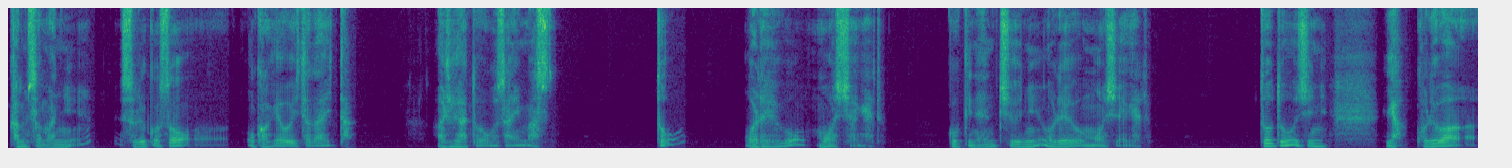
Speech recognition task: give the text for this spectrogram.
神様にそれこそおかげをいただいた。ありがとうございます。とお礼を申し上げる。ご記念中にお礼を申し上げる。と同時にいやこれは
